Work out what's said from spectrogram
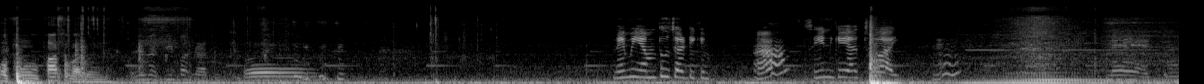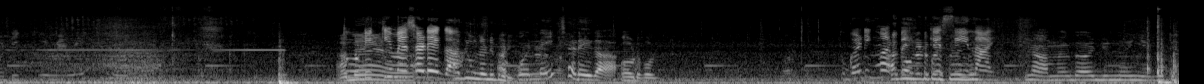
ओ फो- फासो वालो इन्हें नहीं मैं हम तू चाटी के हाँ सीन के अच्छो आई मैं तो डिक्की में नहीं तू डिक्की में सड़ेगा आगे उलटनी पड़ी वो नहीं छड़ेगा आउट बोल तू गाड़ी मत आगे उलट दे पड़ी के सीन आई ना मैं गाड़ी नहीं है।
